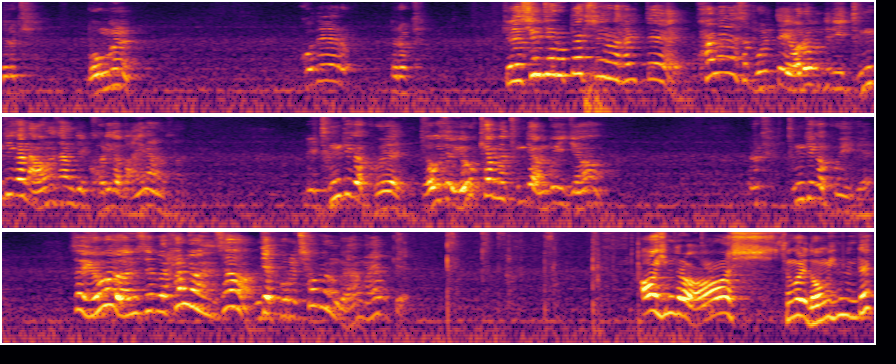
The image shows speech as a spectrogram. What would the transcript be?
이렇게 몸을 그대로 이렇게. 그래서 실제로 백스윙을 할 때 화면에서 볼 때 여러분들이 등 뒤가 나오는 사람들이 거리가 많이 나는 사람. 이 등 뒤가 보여야 돼. 여기서 이렇게 하면 등뒤 안 보이죠. 이렇게 등 뒤가 보이게. 그래서 요 연습을 하면서 이제 볼을 쳐보는 거예요. 한번 해볼게요. 어 힘들어. 어씨 등거리 너무 힘든데?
